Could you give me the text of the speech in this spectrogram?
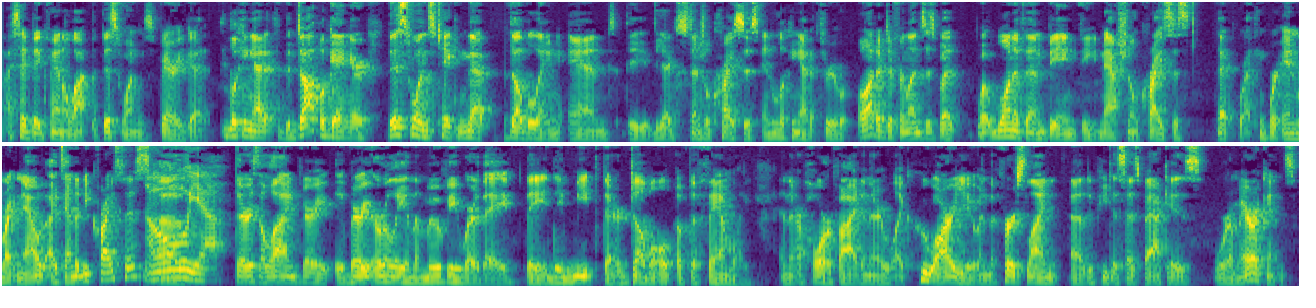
I say big fan a lot, but this one was very good. Looking at it through the doppelganger, this one's taking that doubling and the, the existential crisis and looking at it through a lot of different lenses, but what one of them being the national crisis that I think we're in right now, the identity crisis. Oh, yeah. There is a line very very early in the movie where they they they meet their double of the family and they're horrified and they're like, "Who are you?" And the first line uh, Lupita says back is, "We're Americans."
